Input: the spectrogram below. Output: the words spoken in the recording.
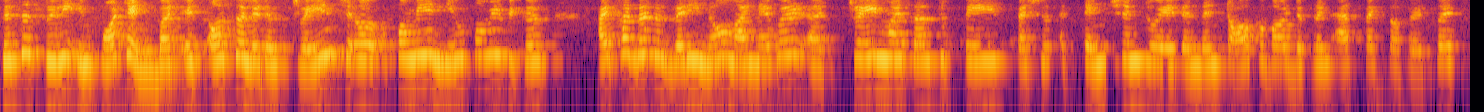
this is really important, but it's also a little strange uh, for me, new for me, because I thought this is very norm. I never uh, trained myself to pay special attention to it and then talk about different aspects of it. So it's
